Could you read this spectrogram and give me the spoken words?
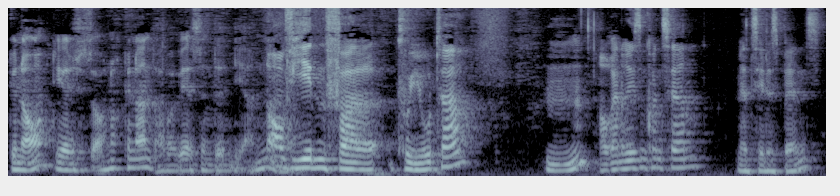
Genau, die hätte ich jetzt auch noch genannt, aber wer sind denn die anderen? Auf jeden Fall Toyota, Hm. auch ein Riesenkonzern. Mercedes-Benz.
